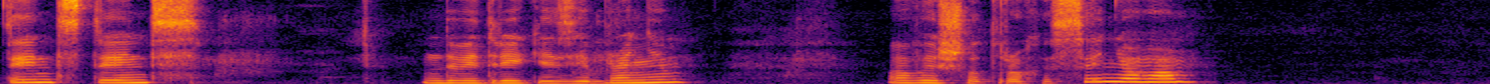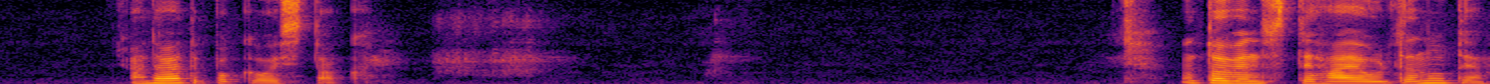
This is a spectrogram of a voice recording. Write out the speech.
Тинц, тинц. Дві трійки зібрані. Вийшло трохи синього. А давайте поки ось так. А то він встигає ультанути.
